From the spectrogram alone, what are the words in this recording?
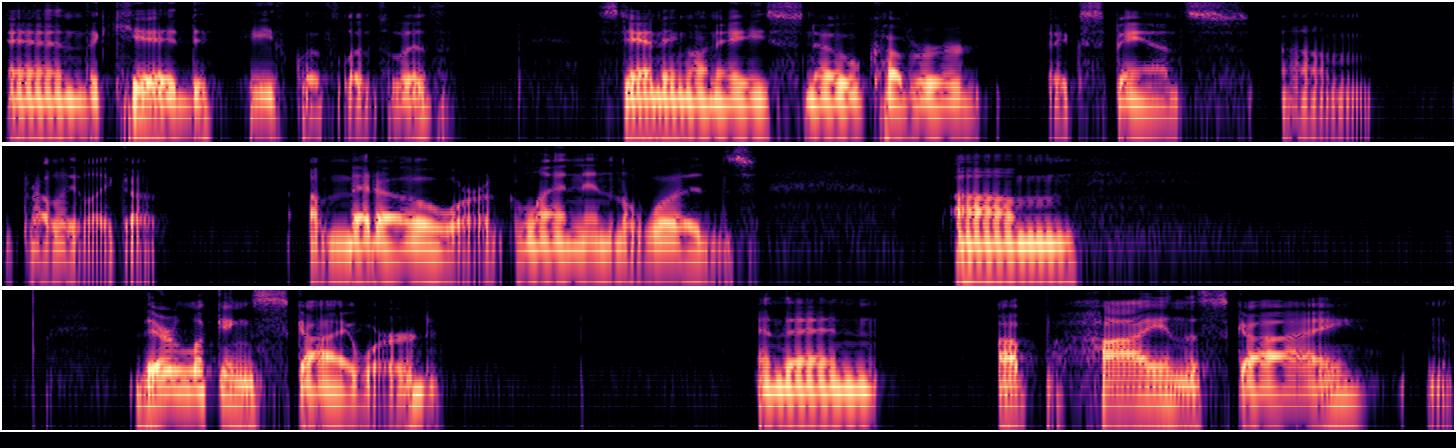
and the kid Heathcliff lives with, standing on a snow covered expanse, um, probably like a a meadow or a glen in the woods. Um, they're looking skyward, and then up high in the sky, in the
